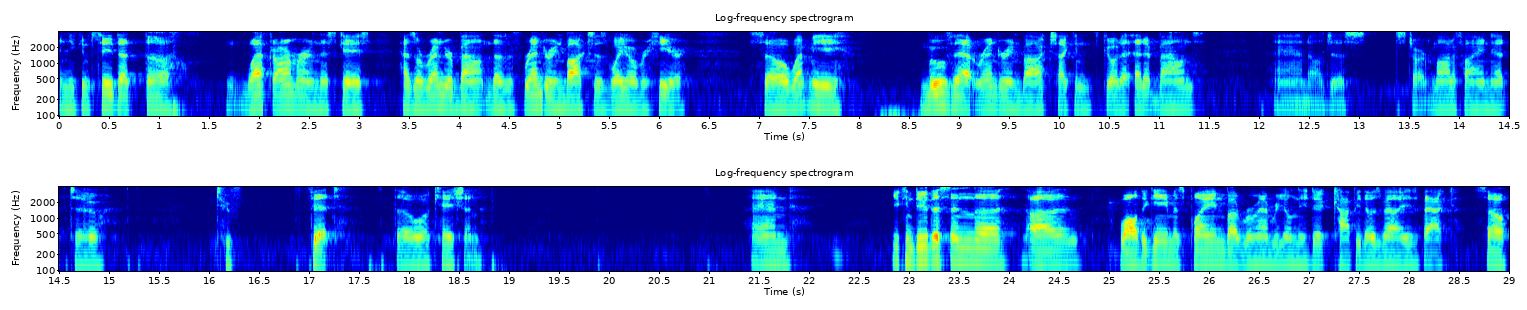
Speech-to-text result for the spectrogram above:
and you can see that the left armor in this case has a render bound, the rendering box is way over here. So let me move that rendering box. I can go to edit bounds and I'll just start modifying it to, to fit the location. And you can do this in the uh, while the game is playing, but remember you'll need to copy those values back. So,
